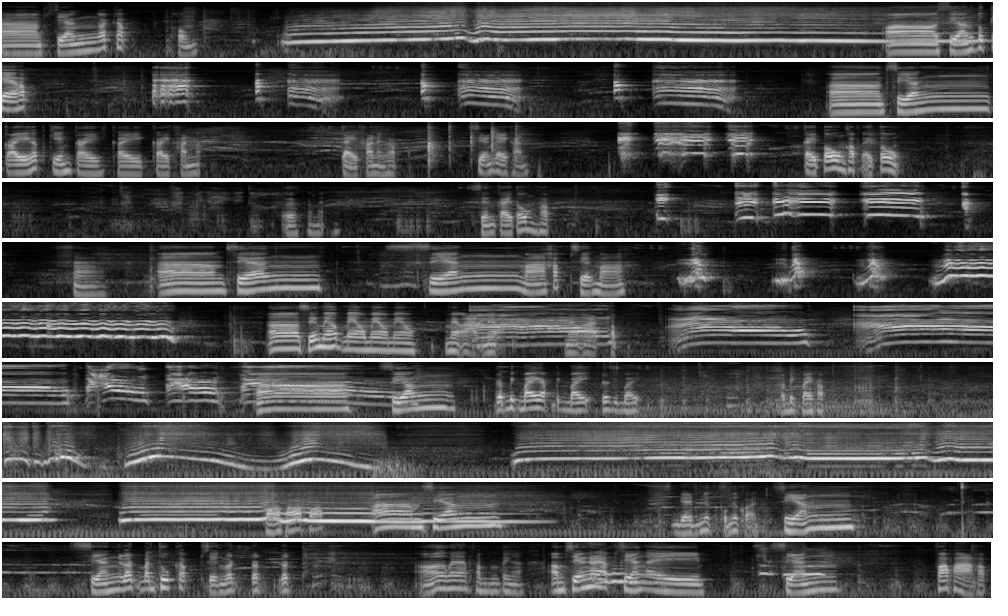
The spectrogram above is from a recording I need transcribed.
่าเสียงรถครับผมเสียงตุ๊กแกครับ เสียงไก่ครับเกียงไก่ไก่ไก่คันอะไก่คันนะครับ เสียงไก่คัน ไก่โต้งครับไก่โต้ง เออคันไหนเสียงไก่โต้งครับ อ่าเสียง เสียงหมาครับ เสียงหมา เอ่อ เสียงแมวแมวแมวแมวแมวอาดแมวแมวอาดครับเอ่อ เสียงรถบิ๊กไบค์ครับบิ๊กไบค์รถบิ๊กไบค์รถบิ๊กไบค์ครับพอพอพออ่าเสียง เดี๋ยวนึกผมนึกก่อน เสียง เสียงรถบรรทุกครับ เสียงรถรถรถ อ๋อไม่ได้ทำเป็นอะเสียงนะครับเสียงไอเสียงฟ้าผ่าครับ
